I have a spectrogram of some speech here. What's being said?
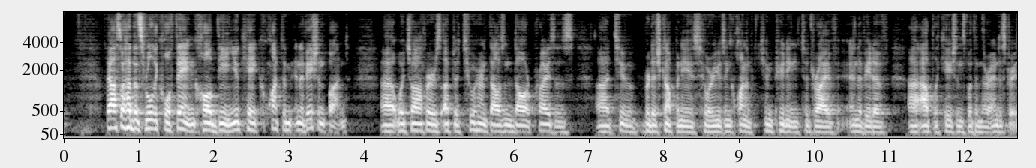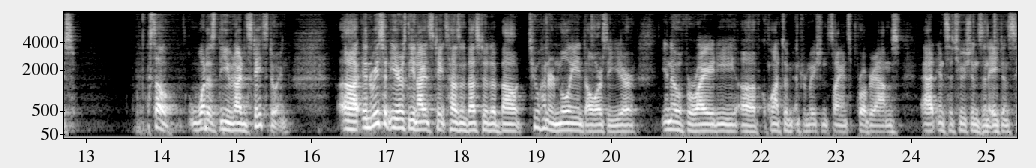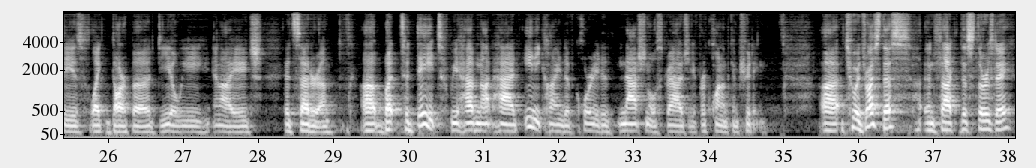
They also have this really cool thing called the UK Quantum Innovation Fund, uh, which offers up to $200,000 prizes uh, to British companies who are using quantum computing to drive innovative uh, applications within their industries. So, what is the United States doing? Uh, in recent years, the United States has invested about $200 million a year in a variety of quantum information science programs at institutions and agencies like DARPA, DOE, NIH, et cetera. Uh, but to date, we have not had any kind of coordinated national strategy for quantum computing. Uh, to address this, in fact, this Thursday,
